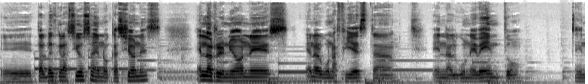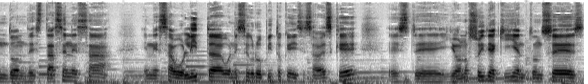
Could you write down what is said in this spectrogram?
eh, tal vez graciosa en ocasiones, en las reuniones, en alguna fiesta, en algún evento, en donde estás en esa en esa bolita o en ese grupito que dice, ¿sabes qué? Este, yo no soy de aquí, entonces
